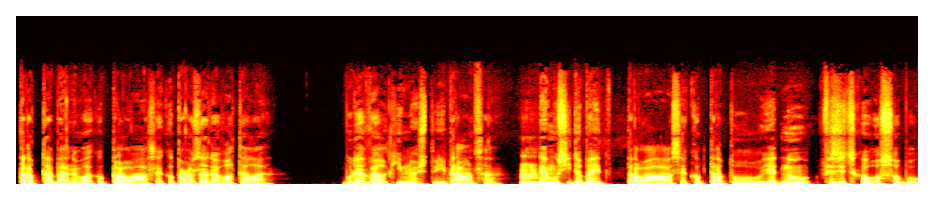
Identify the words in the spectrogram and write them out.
pro tebe, nebo jako pro vás, jako pro zadavatele, bude velké množství práce. Hmm. Nemusí to být pro vás, jako pro tu jednu fyzickou osobu.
